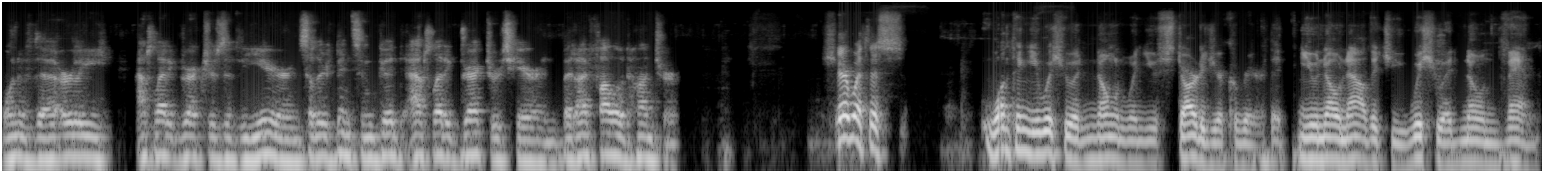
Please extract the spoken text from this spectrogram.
one of the early athletic directors of the year. And so there's been some good athletic directors here, and but I followed Hunter. Share with us one thing you wish you had known when you started your career that you know now that you wish you had known then.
